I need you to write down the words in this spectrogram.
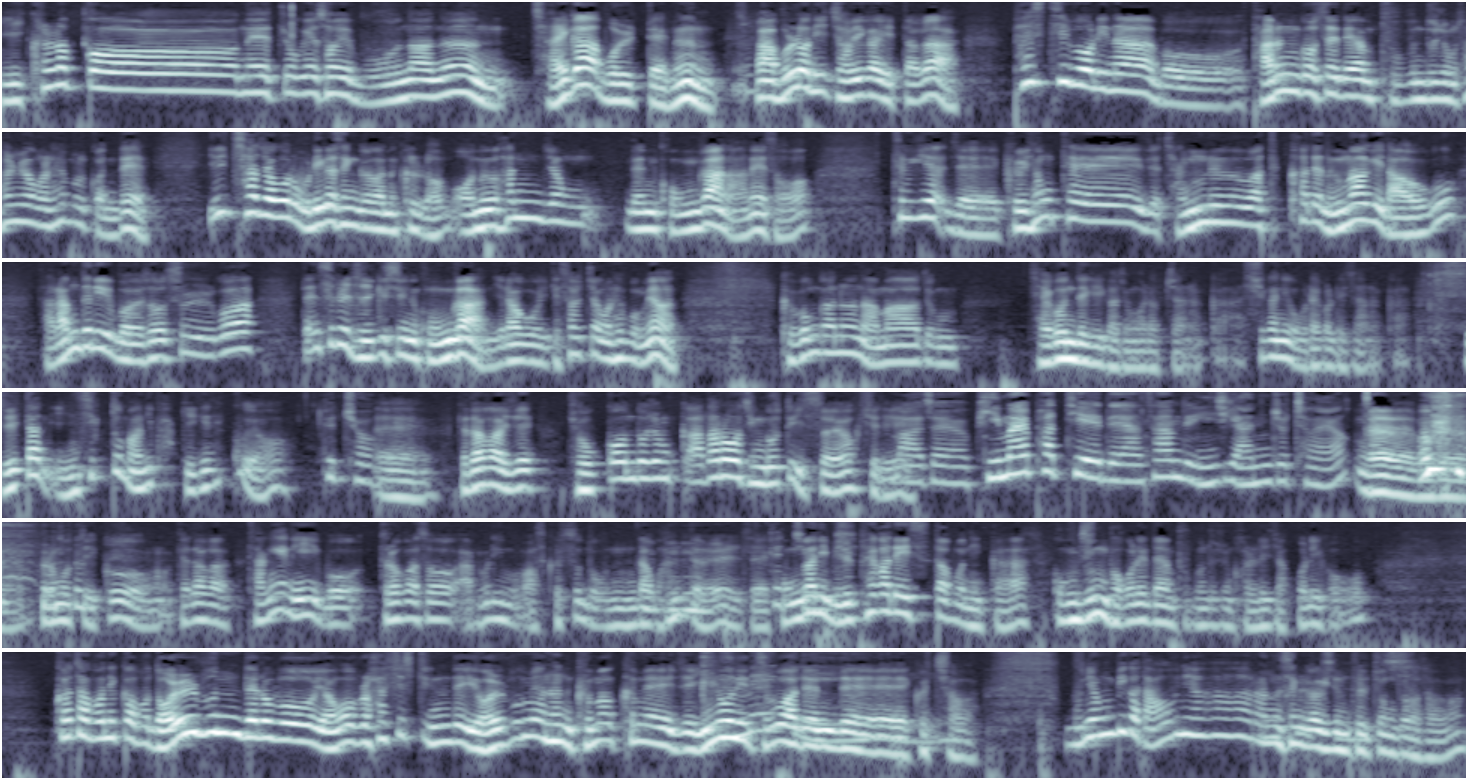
이 클럽권의 쪽에서의 문화는 제가 볼 때는 아 물론 이 저희가 있다가 페스티벌이나 뭐 다른 것에 대한 부분도 좀 설명을 해볼 건데 1차적으로 우리가 생각하는 클럽 어느 한정된 공간 안에서 특이 이제 그 형태의 이제 장르와 특화된 음악이 나오고 사람들이 모여서 술과 댄스를 즐길 수 있는 공간이라고 이렇게 설정을 해보면 그 공간은 아마 좀 재건되기가 좀 어렵지 않을까 시간이 오래 걸리지 않을까 일단 인식도 많이 바뀌긴 했고요. 그렇죠. 예. 게다가 이제 조건도 좀 까다로워진 것도 있어요, 확실히. 맞아요. 비말 파티에 대한 사람들 인식이 안 좋잖아요. 네, 맞아요. 그런 것도 있고, 게다가 당연히 뭐 들어가서 아무리 뭐 마스크 쓰고 온다고 음, 한들 이제 그치, 공간이. 밀폐가 돼 있다 보니까 공중 보건에 대한 부분도 좀 걸리작거리고 그렇다 보니까 뭐 넓은 데로 뭐 영업을 하실 수도 있는데 넓으면은 그만큼의 이제 인원이 금액이. 들어와야 되는데 그쵸 운영비가 나오냐라는 어, 생각이 좀 들 정도라서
